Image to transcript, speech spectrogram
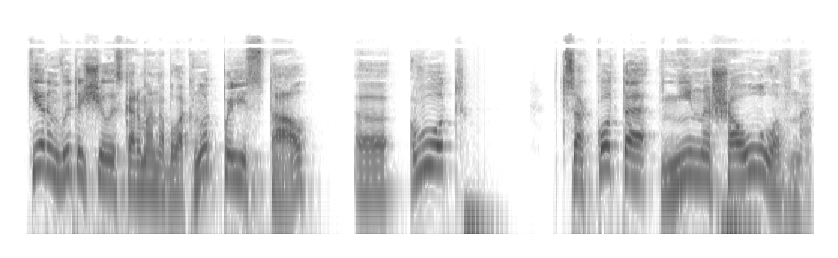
Керн вытащил из кармана блокнот, полистал. Э, вот. Цакота Нина Шауловна.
